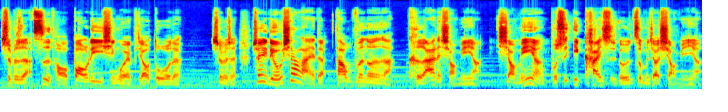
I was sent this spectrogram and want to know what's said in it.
是不是？刺头，暴力行为比较多的。是不是？所以留下来的大部分都是啥？可爱的小绵羊。小绵羊不是一开始都是这么叫小绵羊，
